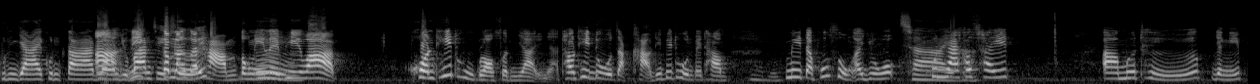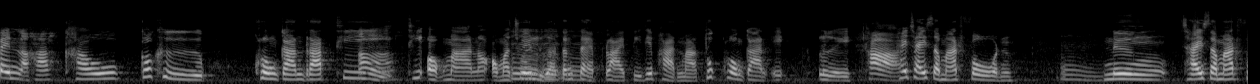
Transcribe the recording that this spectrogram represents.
คุณยายคุณตานอนอยู่บ้านเฉยๆ กำลังจะถามตรงนี้เลยอืมพี่ว่า คนที่ถูกหลอกส่วนใหญ่เนี่ยเท่าที่ดูจากข่าวที่พี่ทูลไปทำมีแต่ผู้สูงอายุ ใช่คุณยายค่ะเขาใช้อ่ามือถืออย่างนี้เป็นเหรอคะ เขาก็คือโครงการรัฐที่อ่าที่ออกมาเนาะออกมาช่วยเหลืออมตั้งแต่ปลายปีที่ผ่านมาทุกโครงการเอเลย ค่ะให้ใช้สมาร์ทโฟนอืม หนึ่งใช้สมาร์ทโฟ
